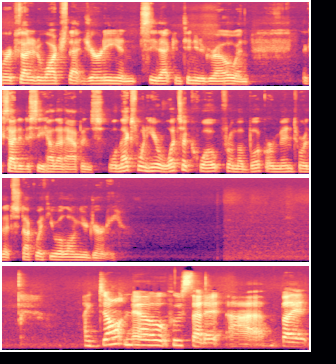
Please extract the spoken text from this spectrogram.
We're excited to watch that journey and see that continue to grow and excited to see how that happens. Well, next one here what's a quote from a book or mentor that stuck with you along your journey? I don't know who said it, uh, but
